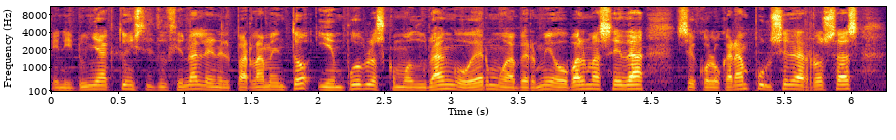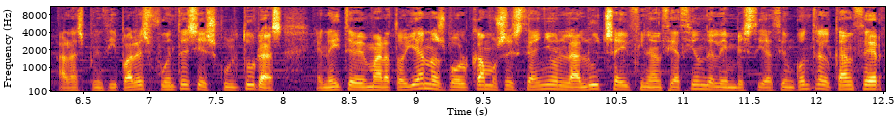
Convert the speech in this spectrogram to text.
en Iruña acto institucional en el Parlamento y en pueblos como Durango, Hermua, Bermeo o Balmaseda se colocarán pulseras rosas a las principales fuentes y esculturas. En ITV Maratoya nos volcamos este año en la lucha y financiación de la investigación contra el cáncer,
